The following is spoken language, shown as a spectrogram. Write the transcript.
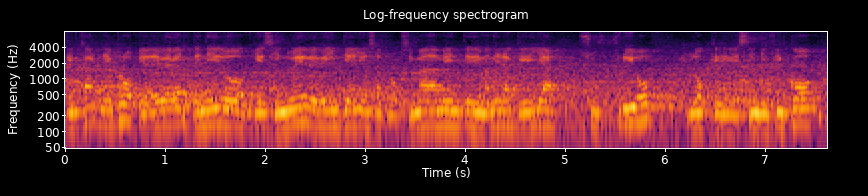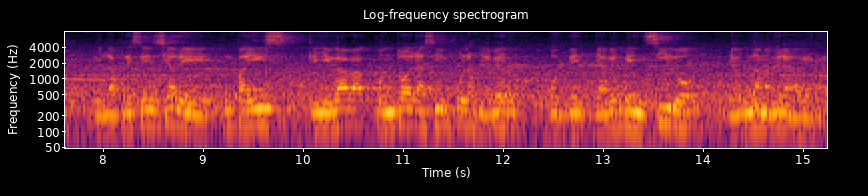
en carne propia, debe haber tenido 19, 20 años aproximadamente, de manera que ella sufrió lo que significó eh, la presencia de un país que llegaba con todas las ínfulas de haber, de, haber vencido de alguna manera la guerra.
